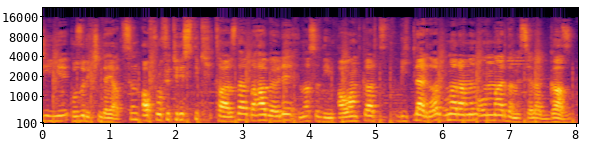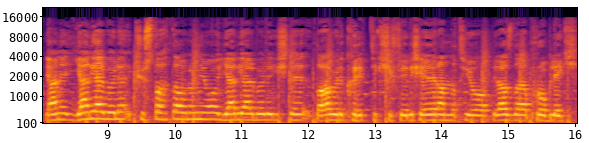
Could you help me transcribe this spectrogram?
G'yi huzur içinde yatsın. Afrofütüristik tarzda daha böyle nasıl diyeyim avantgard beatler de var. Buna rağmen onlar da mesela gaz. Yani yer yer böyle küstah davranıyor. Yer yer böyle işte daha böyle kriptik, şifreli şeyler anlatıyor. Biraz daha problek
